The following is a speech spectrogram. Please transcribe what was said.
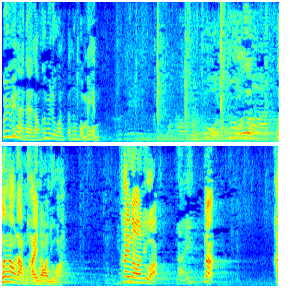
เฮ้ยพี่ไหนไหนลองขึ้นไปดูก่อนแป๊บนึงผมไม่เห็นแล้วเงาดำใครนอนอยู่อะ ใครนอนอยู่อะ ไหน น่ะ ใคร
